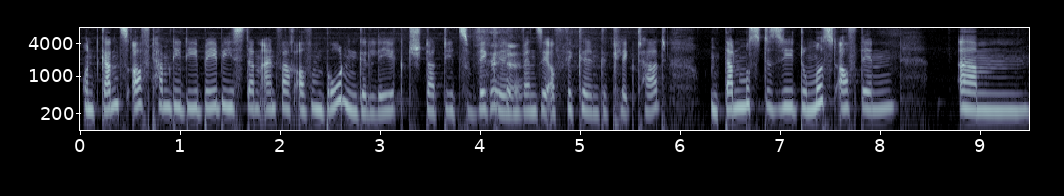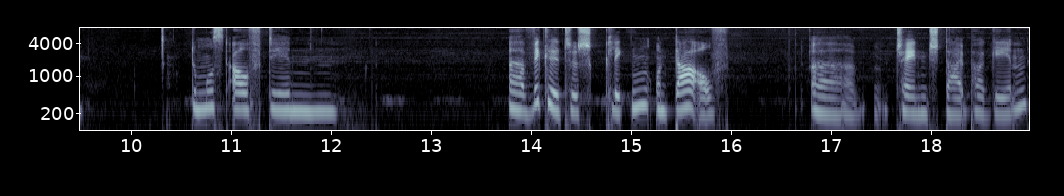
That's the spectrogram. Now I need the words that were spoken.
Und ganz oft haben die die Babys dann einfach auf den Boden gelegt, statt die zu wickeln, wenn sie auf Wickeln geklickt hat. Und dann musste sie, du musst auf den, ähm, du musst auf den äh, Wickeltisch klicken und da auf äh, Change Diaper gehen.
